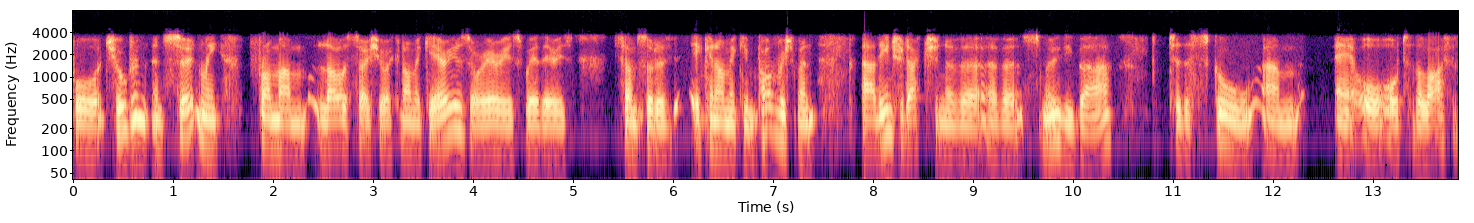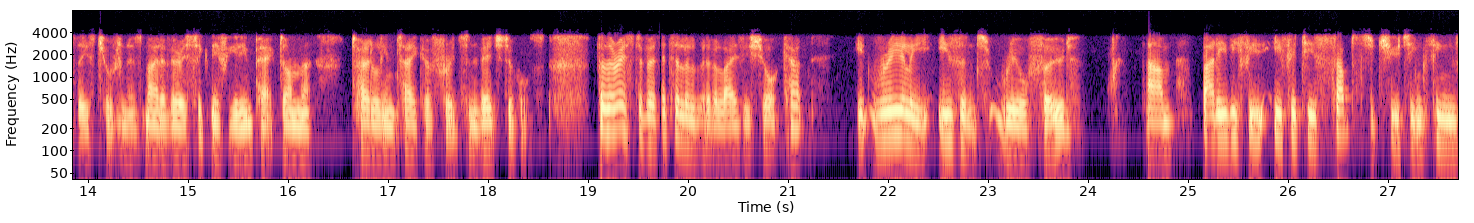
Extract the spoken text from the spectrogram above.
for children, and certainly from um, lower socioeconomic areas or areas where there is some sort of economic impoverishment, uh, the introduction of a, of a, smoothie bar to the school um, or, or, to the life of these children has made a very significant impact on the total intake of fruits and vegetables. For the rest of it, it's a little bit of a lazy shortcut. It really isn't real food. Um, but if, if it is substituting things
